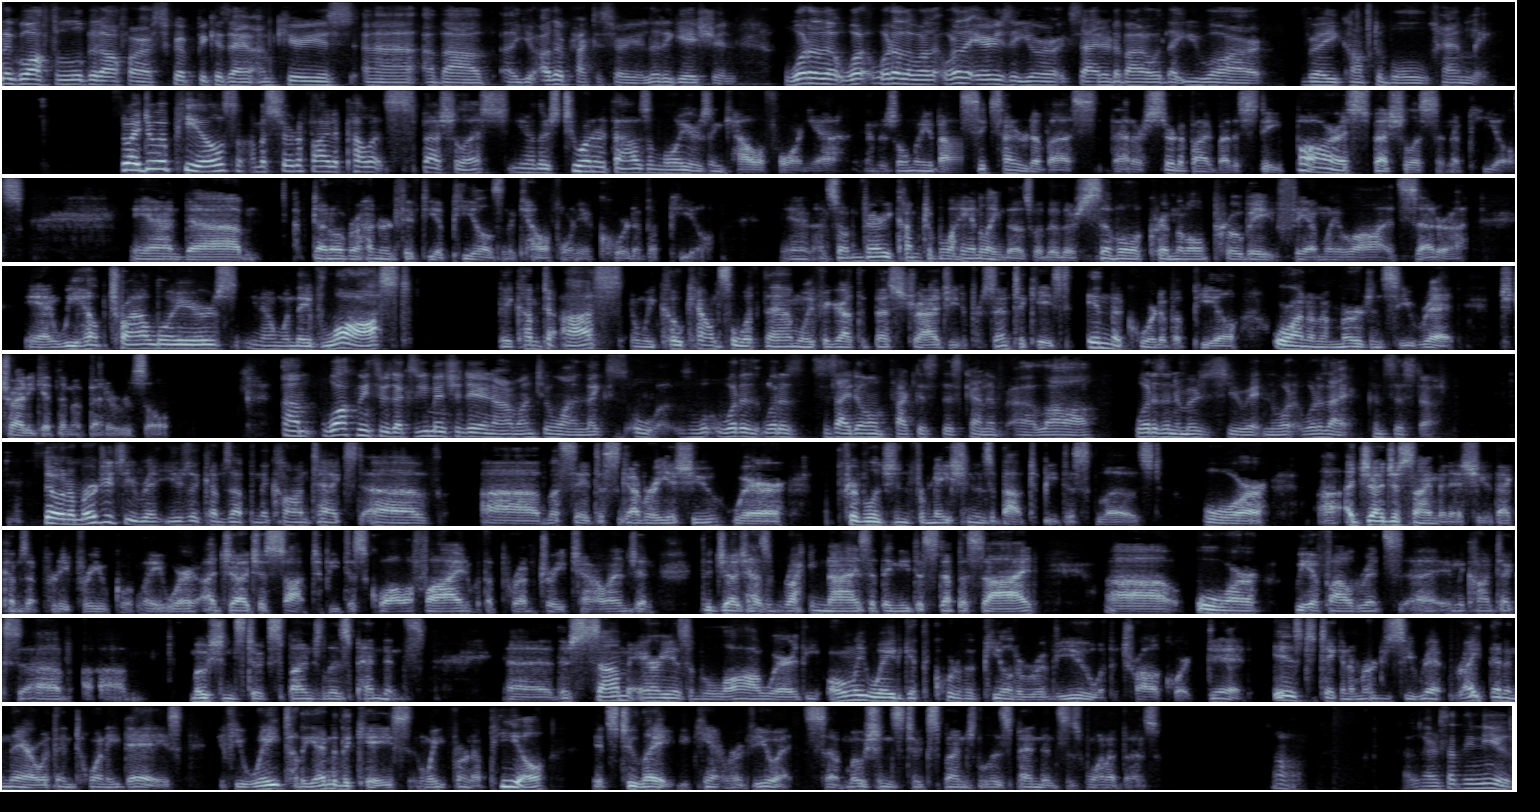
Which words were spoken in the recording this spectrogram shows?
going to go off a little bit off our script because I, am curious uh, about uh, your other practice area, litigation. What are the what, what are the what are the areas that you're excited about or that you are very comfortable handling? So I do appeals. I'm a certified appellate specialist. You know, there's 200,000 lawyers in California, and there's only about 600 of us that are certified by the state bar as specialists in appeals. And um, I've done over 150 appeals in the California Court of Appeal. And, and so I'm very comfortable handling those, whether they're civil, criminal, probate, family law, etc. And we help trial lawyers, you know, when they've lost, they come to us and we co-counsel with them. We figure out the best strategy to present a case in the court of appeal or on an emergency writ to try to get them a better result. Um, walk me through that because you mentioned it in our one-to-one. Like, what is what is since I don't practice this kind of uh, law, what is an emergency writ and what what does that consist of? So, an emergency writ usually comes up in the context of, uh, let's say, a discovery issue where privileged information is about to be disclosed, or uh, a judge assignment issue that comes up pretty frequently, where a judge is sought to be disqualified with a peremptory challenge, and the judge hasn't recognized that they need to step aside, uh, or we have filed writs uh, in the context of um, motions to expunge lis pendens uh, there's some areas of the law where the only way to get the Court of Appeal to review what the trial court did is to take an emergency writ right then and there within 20 days. If you wait till the end of the case and wait for an appeal, it's too late. You can't review it. So motions to expunge the pendens is one of those. Oh, I learned something new.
